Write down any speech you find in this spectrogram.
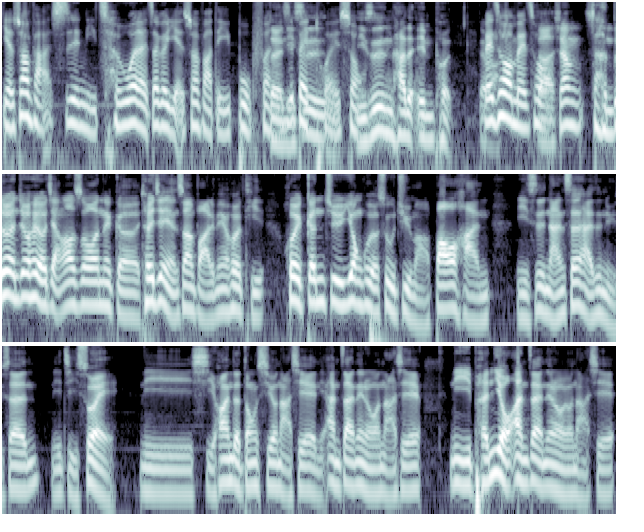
演算法是你成为了这个演算法的一部分，你是被推送，你是它的 input。没错没错。像很多人就会有讲到说，那个推荐演算法里面会提，会根据用户的数据嘛，包含你是男生还是女生，你几岁，你喜欢的东西有哪些，你按赞内容有哪些，你朋友按赞内容有哪些，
